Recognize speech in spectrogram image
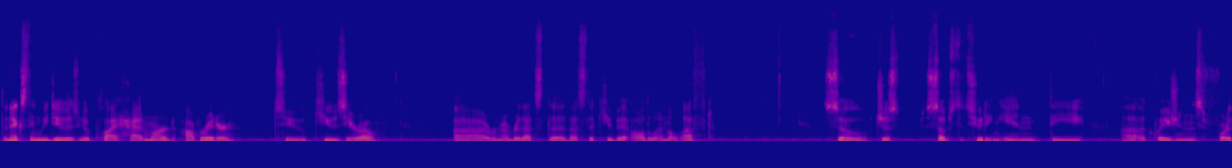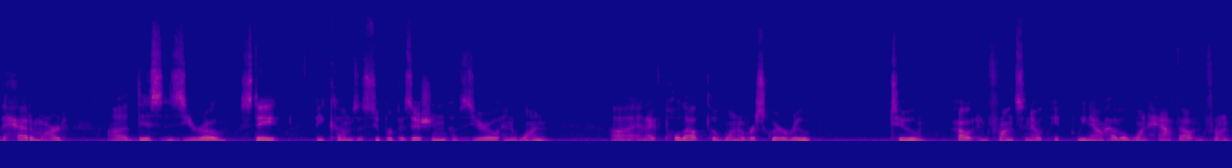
The next thing we do is we apply Hadamard operator to Q0. Uh, remember that's the that's the qubit all the way on the left. So just substituting in the uh, equations for the Hadamard, uh, this 0 state becomes a superposition of 0 and 1. Uh, and I've pulled out the 1 over square root 2 out in front, so now we now have a 1 half out in front.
